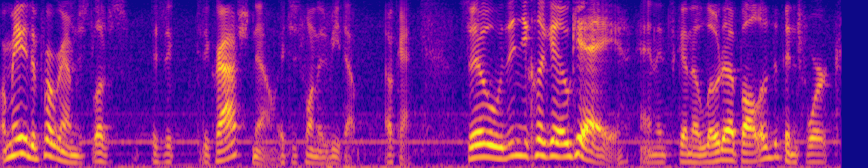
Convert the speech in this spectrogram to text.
Or maybe the program just loves... Is it... Did it crash? No. It just wanted to be done. Okay. So then you click OK. And it's going to load up all of the bench work.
